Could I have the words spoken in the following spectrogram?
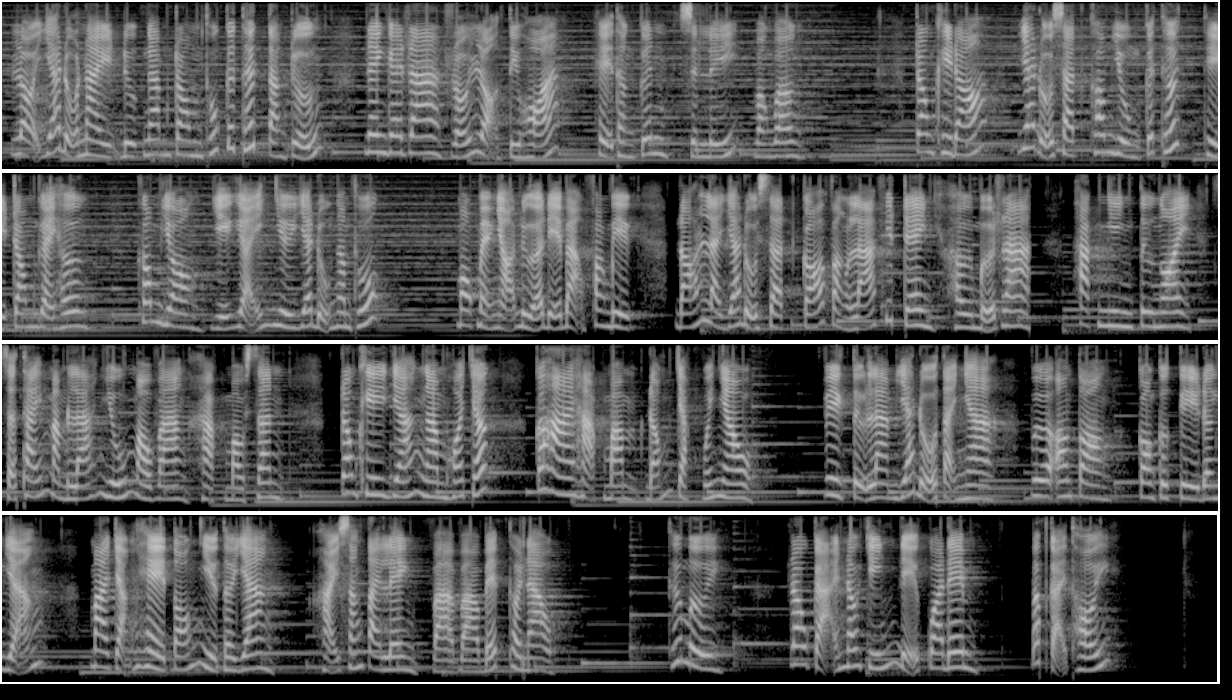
Loại giá đỗ này được ngâm trong thuốc kích thích tăng trưởng nên gây ra rối loạn tiêu hóa, hệ thần kinh, sinh lý, vân vân. Trong khi đó, giá đũa sạch không dùng kích thích thì trông gầy hơn, không giòn, dễ gãy như giá đũa ngâm thuốc. Một mẹo nhỏ nữa để bạn phân biệt, đó là giá đũa sạch có phần lá phía trên hơi mở ra. Hạt nhìn từ ngoài sẽ thấy mầm lá nhú màu vàng hoặc màu xanh, trong khi giá ngâm hóa chất có hai hạt mầm đóng chặt với nhau. Việc tự làm giá đũa tại nhà vừa an toàn còn cực kỳ đơn giản mà chẳng hề tốn nhiều thời gian. Hãy sáng tay lên và vào bếp thôi nào. Thứ 10. Rau cải nấu chín để qua đêm, bắp cải thối.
